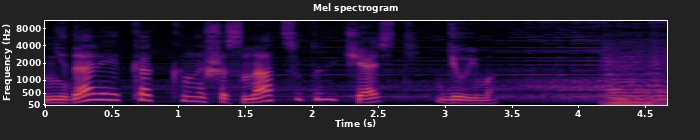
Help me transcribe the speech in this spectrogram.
не далее, как на шестнадцатую часть дюйма. Thank you.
